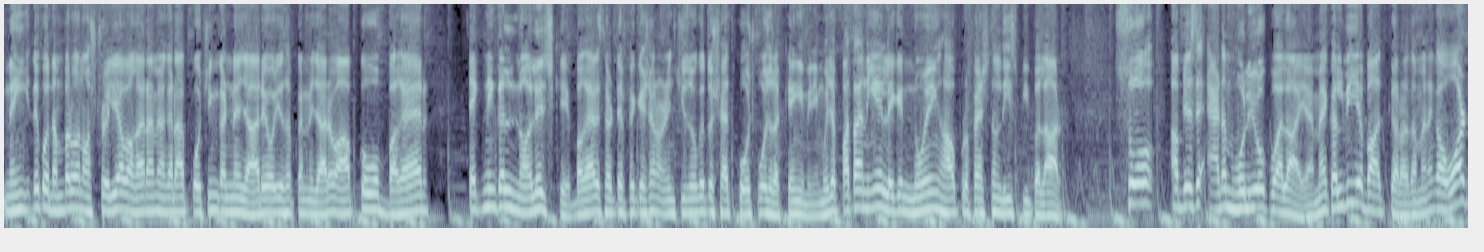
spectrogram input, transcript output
नहीं, देखो नंबर वन ऑस्ट्रेलिया वगैरह में अगर आप कोचिंग करने जा रहे हो ये सब करने जा रहे हो, आपको वो बगैर टेक्निकल नॉलेज के, बगैर सर्टिफिकेशन और इन चीज़ों के तो शायद कोच वोच रखेंगे भी नहीं। मुझे पता नहीं है, लेकिन knowing how professional these people are so अब जैसे एडम होलियोक वाला आया, मैं कल भी ये बात कर रहा था, मैंने कहा what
